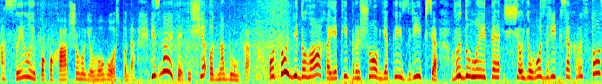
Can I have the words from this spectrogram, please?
а силою покохавшого його Господа. І знаєте, іще одна думка: отой бідолаха, який прийшов, який зрікся, ви думаєте, що його зрікся Христос?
